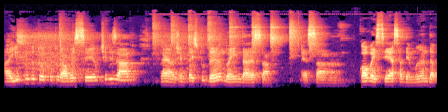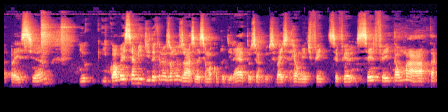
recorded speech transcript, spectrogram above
aí o produtor cultural vai ser utilizado. Né? A gente está estudando ainda essa, essa, qual vai ser essa demanda para esse ano e, e, qual vai ser a medida que nós vamos usar. Se vai ser uma compra direta ou se, vai realmente feito, ser, ser feita uma ata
